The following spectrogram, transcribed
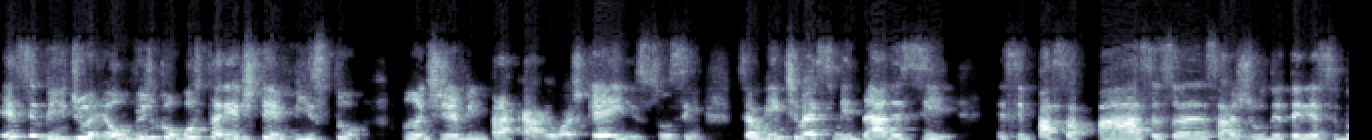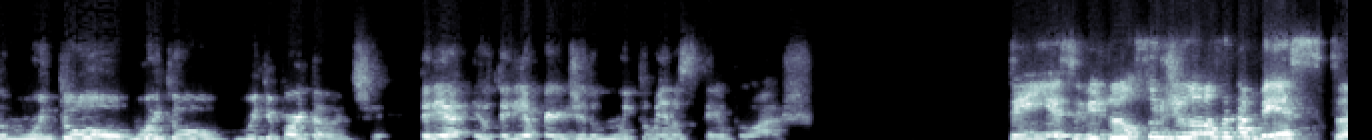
Esse vídeo é o vídeo que eu gostaria de ter visto antes de vir para cá. Eu acho que é isso. Assim, se alguém tivesse me dado esse esse passo a passo, essa, essa ajuda teria sido muito, muito, muito importante. Teria, eu teria perdido muito menos tempo, eu acho. Sim, e esse vídeo não surgiu na nossa cabeça.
